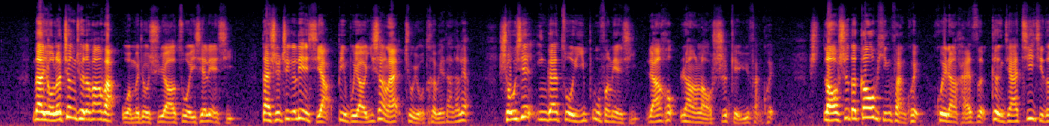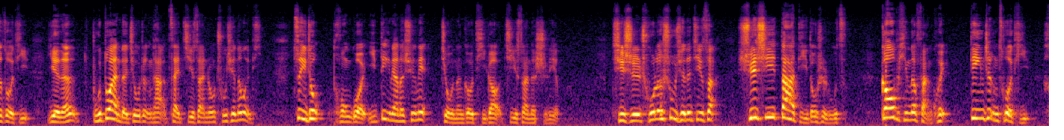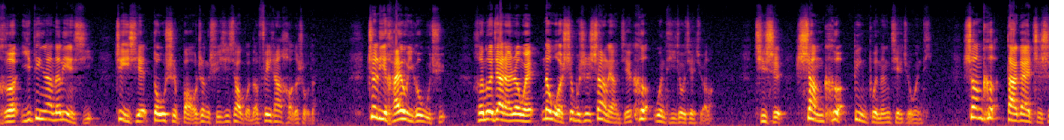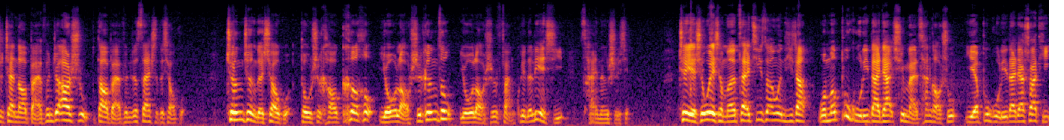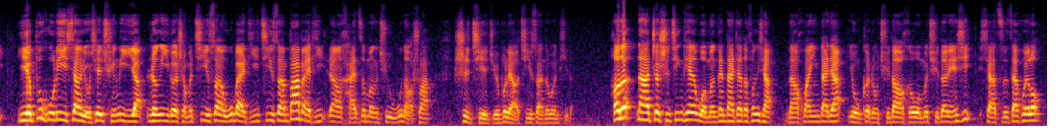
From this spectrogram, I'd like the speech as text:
那有了正确的方法，我们就需要做一些练习。但是这个练习啊，并不要一上来就有特别大的量。首先应该做一部分练习，然后让老师给予反馈。老师的高频反馈会让孩子更加积极的做题，也能不断的纠正他在计算中出现的问题，最终通过一定量的训练就能够提高计算的实力了。其实除了数学的计算，学习大抵都是如此。高频的反馈、订正错题和一定量的练习，这些都是保证学习效果的非常好的手段。这里还有一个误区，很多家长认为，那我是不是上两节课问题就解决了？其实上课并不能解决问题。上课大概只是占到百分之二十五到百分之三十的效果，真正的效果都是靠课后有老师跟踪、有老师反馈的练习才能实现。这也是为什么在计算问题上，我们不鼓励大家去买参考书，也不鼓励大家刷题，也不鼓励像有些群里一样扔一个什么计算五百题、计算八百题，让孩子们去无脑刷，是解决不了计算的问题的。好的，那这是今天我们跟大家的分享，那欢迎大家用各种渠道和我们取得联系，下次再会喽。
